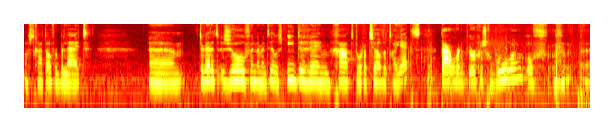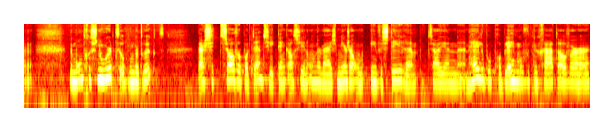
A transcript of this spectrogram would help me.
als het gaat over beleid. Um, terwijl het zo fundamenteel is. Iedereen gaat door datzelfde traject. Daar worden burgers geboren of uh, de mond gesnoerd of onderdrukt daar zit zoveel potentie. Ik denk als je in onderwijs meer zou investeren, zou je een, een heleboel problemen, of het nu gaat over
